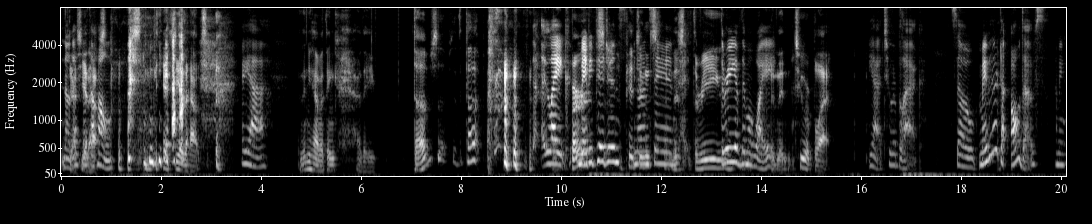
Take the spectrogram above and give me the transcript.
no, Yeah, that's, that's a a, home. yeah, she has a house. yeah. And then you have, I think, are they doves up at the top? Like Birds, maybe pigeons. You know what I'm Pigeons. saying? There's three. Three of them are white. And then two are black. Yeah, two are black. So maybe they're do- all doves. I mean,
